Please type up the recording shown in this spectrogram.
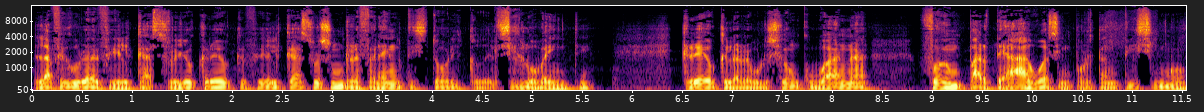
la figura de Fidel Castro. Yo creo que Fidel Castro es un referente histórico del siglo XX. Creo que la Revolución cubana fue un parteaguas importantísimo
